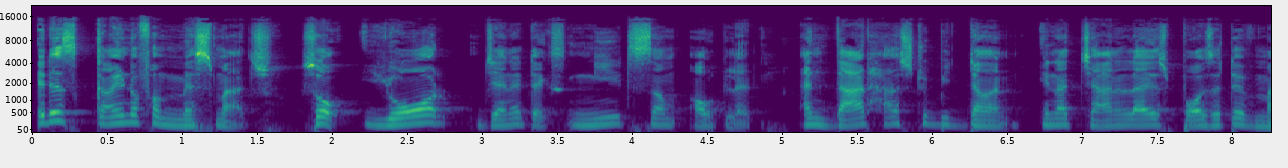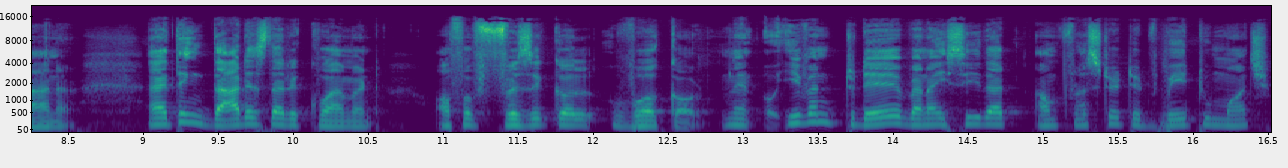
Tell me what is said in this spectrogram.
it is kind of a mismatch. So your genetics needs some outlet and that has to be done in a channelized positive manner. And I think that is the requirement of a physical workout. And even today, when I see that I'm frustrated way too much,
